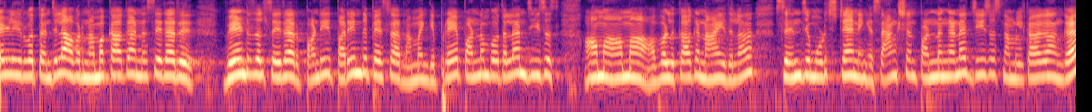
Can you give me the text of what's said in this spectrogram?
ஏழு இருபத்தஞ்சில் அவர் நமக்காக என்ன செய்கிறாரு வேண்டுதல் செய்கிறார் பண்ணி பரிந்து பேசுகிறார் நம்ம இங்கே ப்ரே பண்ணும்போதெல்லாம் ஜீசஸ் ஆமாம் ஆமாம் அவளுக்காக நான் இதெல்லாம் செஞ்சு முடிச்சிட்டேன். நீங்கள் சாங்ஷன் பண்ணுங்கன்னு ஜீசஸ் நம்மளுக்காக அங்கே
